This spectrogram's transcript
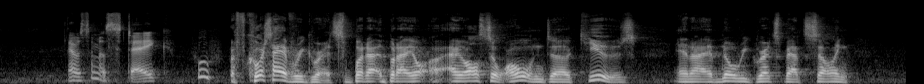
That was a mistake. Whew. Of course, I have regrets, but I, but I, I also owned uh, Qs, and I have no regrets about selling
